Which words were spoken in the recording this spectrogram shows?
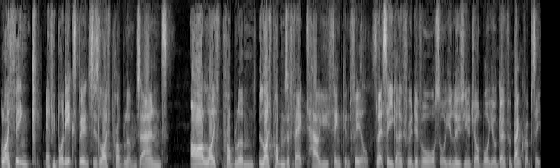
Well, I think everybody experiences life problems and our life problem life problems affect how you think and feel. So let's say you're going through a divorce or you're losing your job or you're going through bankruptcy,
